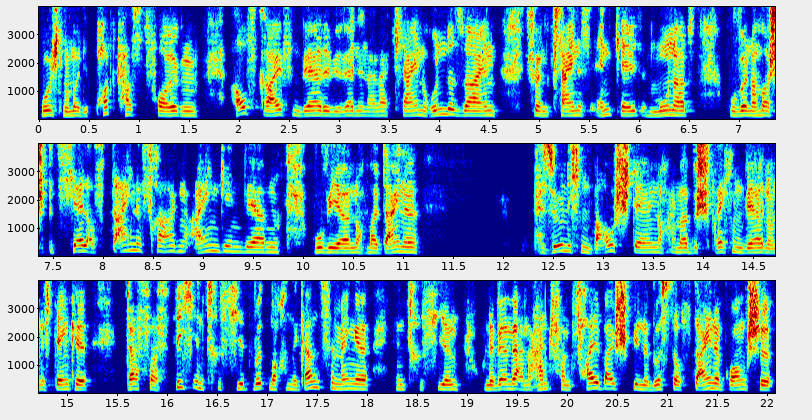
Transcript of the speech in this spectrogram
wo ich nochmal die Podcast-Folgen aufgreifen werde. Wir werden in einer kleinen Runde sein für ein kleines Entgelt im Monat, wo wir nochmal speziell auf deine Fragen eingehen werden, wo wir nochmal deine persönlichen Baustellen noch einmal besprechen werden. Und ich denke, das, was dich interessiert, wird noch eine ganze Menge interessieren. Und dann werden wir anhand von Fallbeispielen, da wirst du auf deine Branche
